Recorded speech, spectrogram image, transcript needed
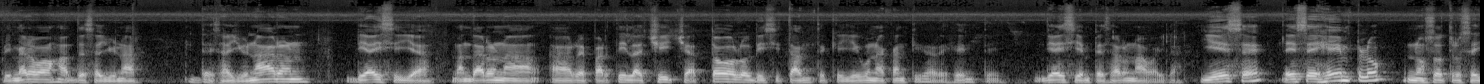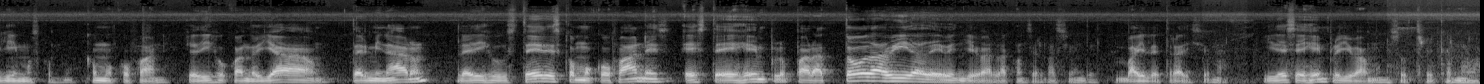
primero vamos a desayunar. Desayunaron, de ahí sí ya mandaron a, repartir la chicha a todos los visitantes, que llegó una cantidad de gente. De ahí sí empezaron a bailar. Y ese, ese ejemplo nosotros seguimos como, como cofanes, que dijo cuando ya terminaron, le dijo, ustedes como cofanes, este ejemplo para toda vida deben llevar la conservación del baile tradicional. Y de ese ejemplo llevamos nosotros el carnaval.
